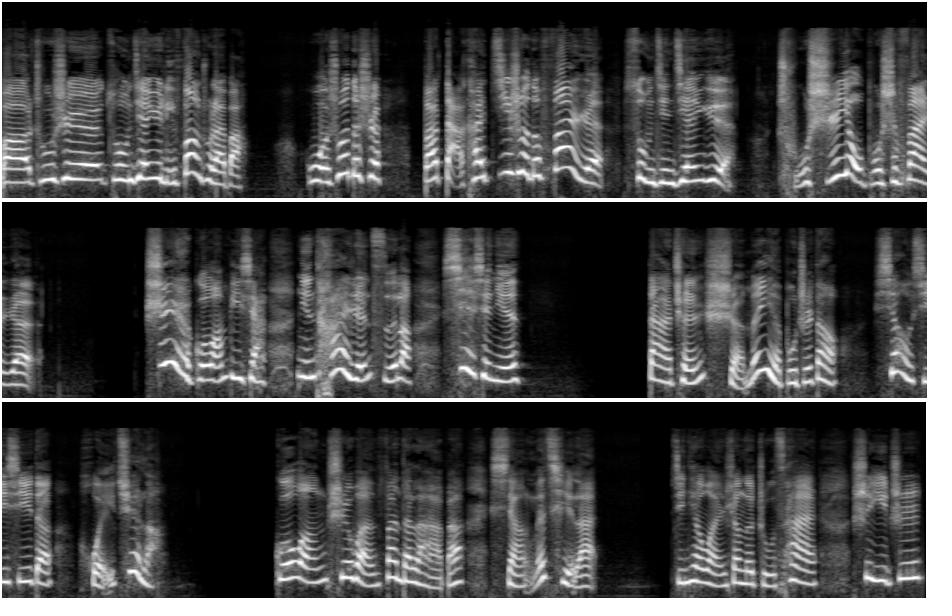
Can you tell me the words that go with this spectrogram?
把厨师从监狱里放出来吧。我说的是，把打开鸡舍的犯人送进监狱。厨师又不是犯人。是国王陛下，您太仁慈了，谢谢您。大臣什么也不知道，笑嘻嘻的回去了。国王吃晚饭的喇叭响了起来。今天晚上的主菜是一只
